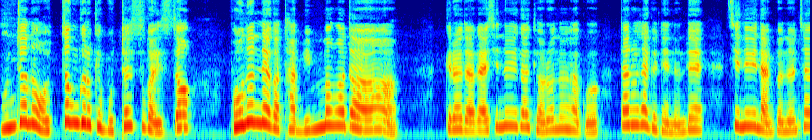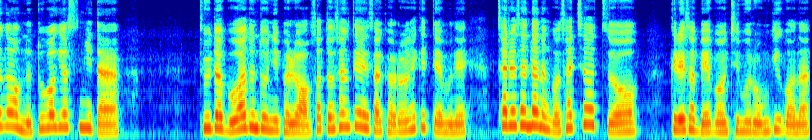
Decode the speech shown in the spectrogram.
운전을 어쩜 그렇게 못할 수가 있어? 보는 내가 다 민망하다. 그러다가 신우이가 결혼을 하고 따로 살게 됐는데 신우이 남편은 차가 없는 뚜벅이었습니다. 둘 다 모아둔 돈이 별로 없었던 상태에서 결혼을 했기 때문에 차를 산다는 건 사치였죠. 그래서 매번 짐을 옮기거나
